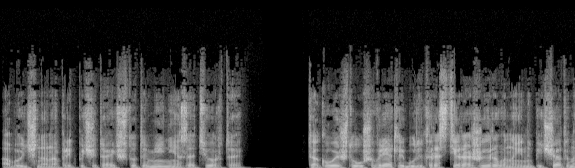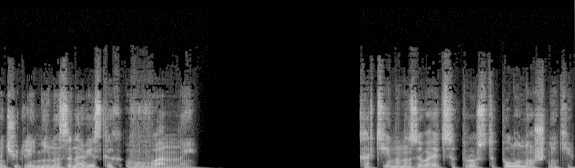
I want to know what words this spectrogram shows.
Обычно она предпочитает что-то менее затертое, Такое, что уж вряд ли будет растиражировано и напечатано чуть ли не на занавесках в ванной. «Картина называется просто «Полуношники»,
